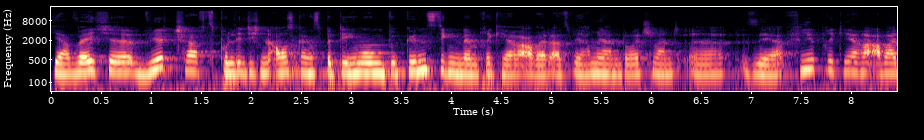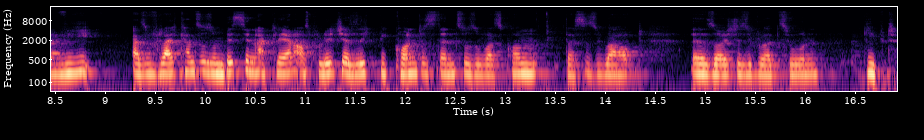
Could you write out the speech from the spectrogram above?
Ja, welche wirtschaftspolitischen Ausgangsbedingungen begünstigen denn prekäre Arbeit? Also wir haben ja in Deutschland äh, sehr viel prekäre Arbeit. Wie, also vielleicht kannst du so ein bisschen erklären aus politischer Sicht, wie konnte es denn zu sowas kommen, dass es überhaupt äh, solche Situationen gibt?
